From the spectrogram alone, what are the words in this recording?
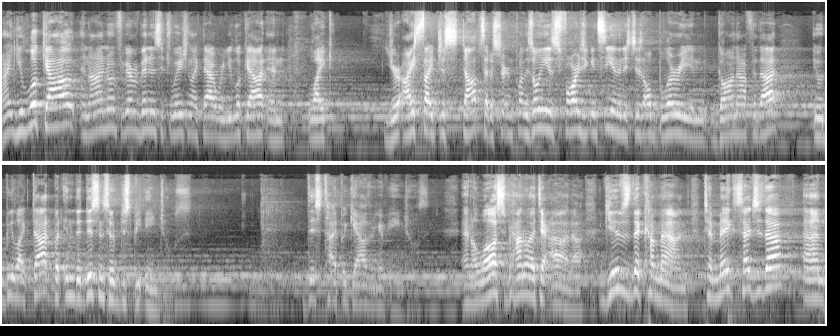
Right? You look out, and I don't know if you've ever been in a situation like that where you look out and like your eyesight just stops at a certain point. There's only as far as you can see, and then it's just all blurry and gone after that. It would be like that, but in the distance, it would just be angels. This type of gathering of angels. And Allah subhanahu wa ta'ala gives the command to make sajda, and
